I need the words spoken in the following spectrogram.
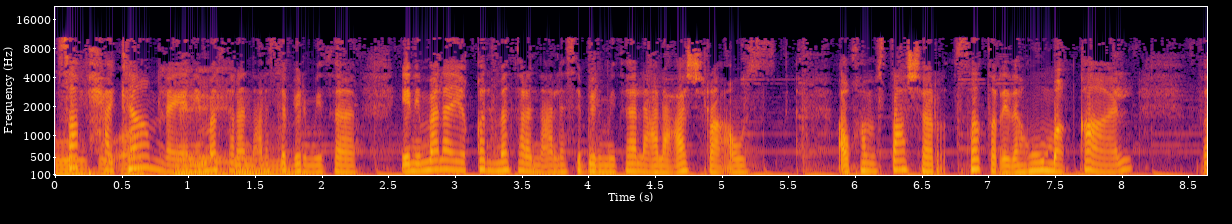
صفحة. كاملة يعني مثلا على سبيل المثال يعني ما لا يقل مثلا على سبيل المثال على عشرة أو أو 15 سطر إذا هو مقال ف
